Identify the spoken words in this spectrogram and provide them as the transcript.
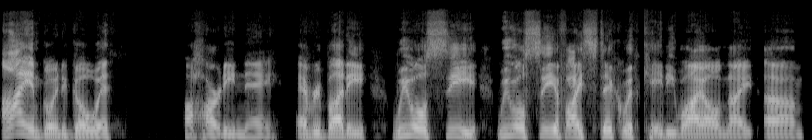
I am going to go with a hearty nay. Everybody, we will see. We will see if I stick with KDY all night. Um,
